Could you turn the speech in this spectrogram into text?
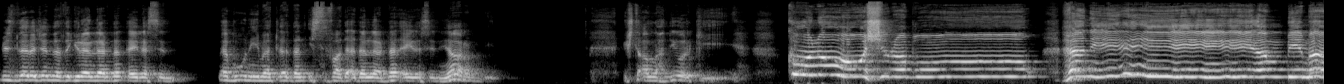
bizlere cennete girenlerden eylesin ve bu nimetlerden istifade edenlerden eylesin ya Rabbi. İşte Allah diyor ki Kulu veşrabu haniyen bima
